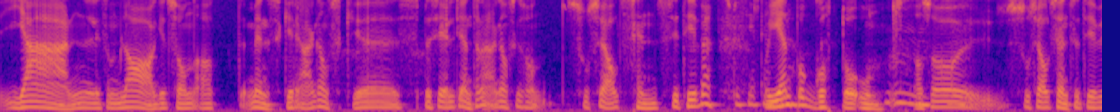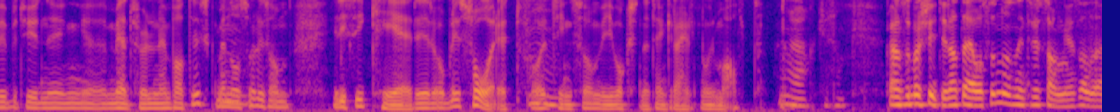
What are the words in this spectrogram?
hjernen liksom laget sånn at mennesker er ganske, spesielt jenter, er ganske sånn sosialt sensitive. Spesielt, og igjen på godt og ondt. Mm. Altså sosialt sensitive i betydning eh, medfølende empatisk, men mm. også liksom risikerer å bli såret for mm. ting som vi voksne tenker er helt normalt. Ja, ikke sant. Kan jeg bare skyte inn at Det er også noen sånne interessante sånne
